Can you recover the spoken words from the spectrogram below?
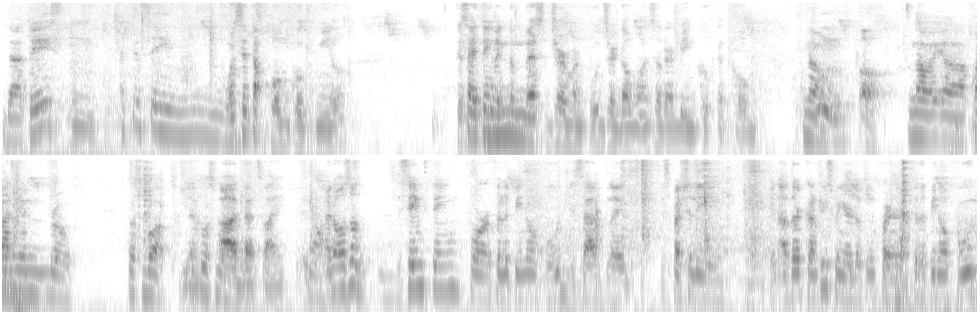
the taste, Mm. I can say, mm, Was it a home cooked meal? Because I think like the Mm. best German foods are the ones that are being cooked at home. no. Mm. Oh. No, uh, Canyon bro. It was bought. Yeah. It was Ah, bought. that's why. Yeah. And also the same thing for Filipino food is that like especially in other countries when you're looking for Filipino food,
